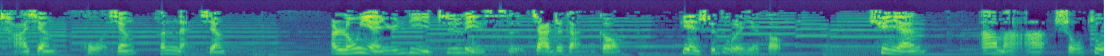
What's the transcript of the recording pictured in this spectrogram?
茶香、果香和奶香。而龙眼与荔枝类似，价值感高，辨识度也高。去年阿玛首座、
